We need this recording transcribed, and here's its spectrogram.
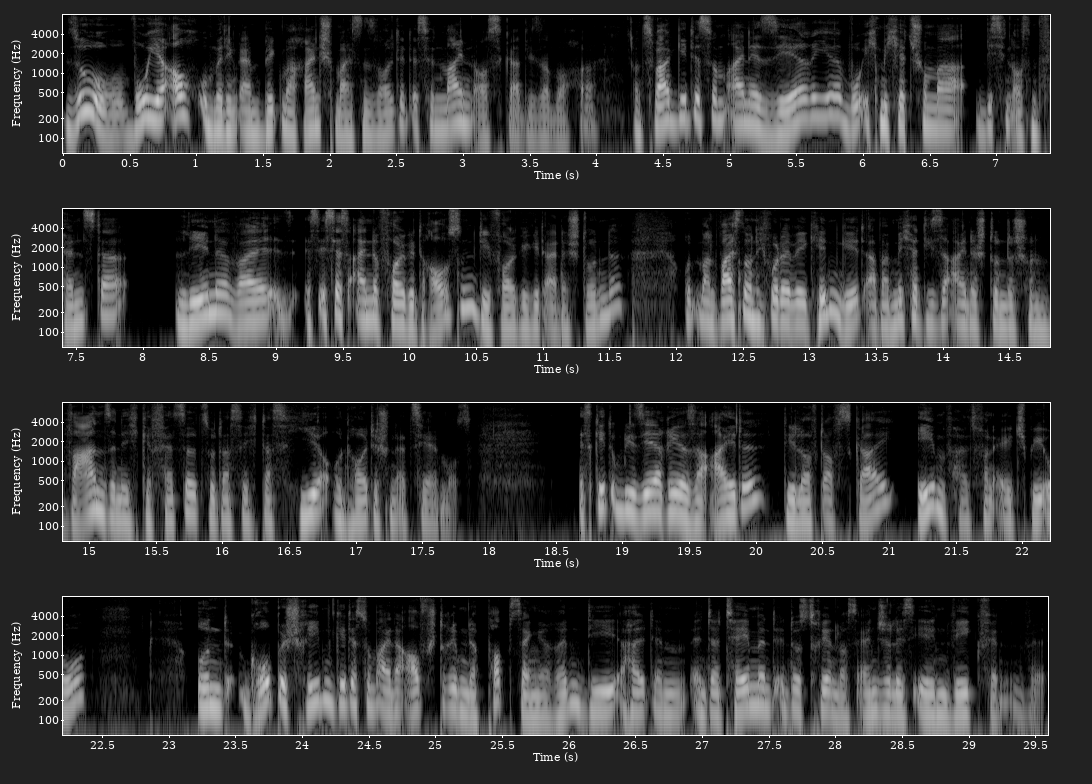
So, wo ihr auch unbedingt einen Blick mal reinschmeißen solltet, ist in meinen Oscar dieser Woche. Und zwar geht es um eine Serie, wo ich mich jetzt schon mal ein bisschen aus dem Fenster lehne, weil es ist jetzt eine Folge draußen, die Folge geht eine Stunde und man weiß noch nicht, wo der Weg hingeht, aber mich hat diese eine Stunde schon wahnsinnig gefesselt, sodass ich das hier und heute schon erzählen muss. Es geht um die Serie The Idol, die läuft auf Sky, ebenfalls von HBO. Und grob beschrieben geht es um eine aufstrebende Popsängerin, die halt im Entertainment-Industrie in Los Angeles ihren Weg finden will.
